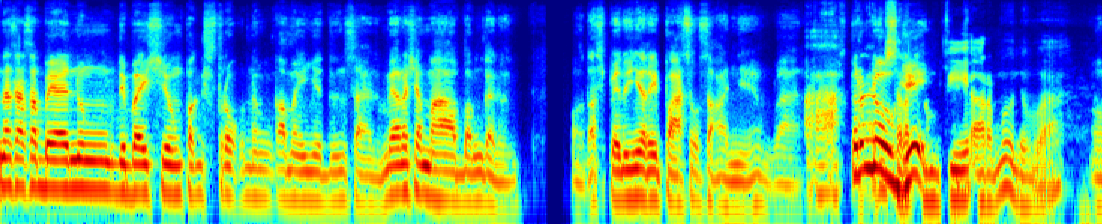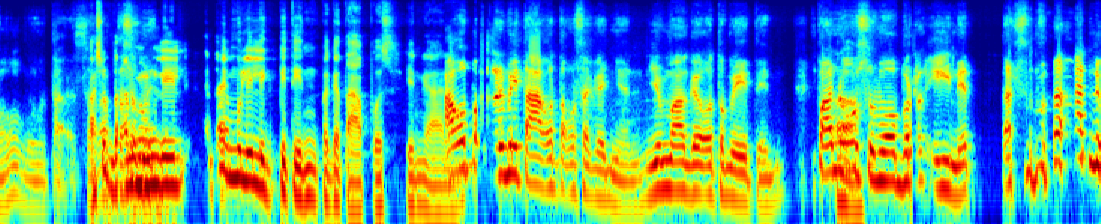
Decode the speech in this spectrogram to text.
nasasabayan nung device yung pag-stroke ng kamay niya dun sa ano. Meron siyang mahabang ganun. O, tapos pwede niya ripasok sa kanya yun. Ba? Ah, Pero ang lugi. sarap ng VR mo, di ba? Oo, ta- Kaso sarap. dami Tapos mong, li- dami mo liligpitin pagkatapos. Yun nga. Ako pa may takot ako sa ganyan, yung mga automated. Paano Ah. kung sumobrang init? Tapos ano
